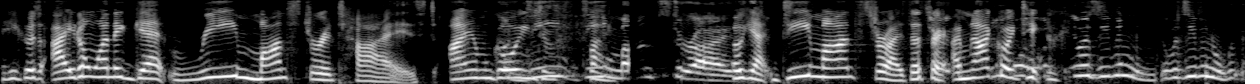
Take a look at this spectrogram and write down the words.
he goes, I don't want to get remonstratized. I am going de- to fight. demonsterized. Oh yeah, demonsterized. That's right. I'm not going to take. It was even. It was even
